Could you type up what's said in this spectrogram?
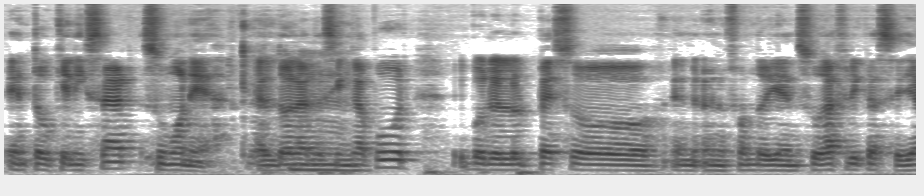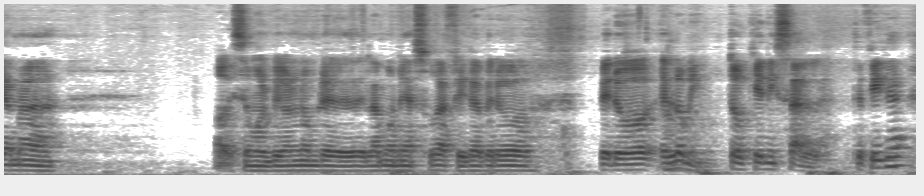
en tokenizar su moneda. El dólar de Singapur, y por el peso, en, en el fondo y en Sudáfrica se llama Hoy se me olvidó el nombre de la moneda Sudáfrica, pero, pero es lo mismo, tokenizarla, ¿te fijas?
